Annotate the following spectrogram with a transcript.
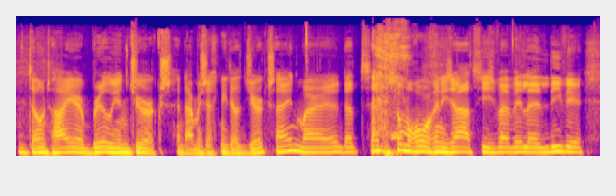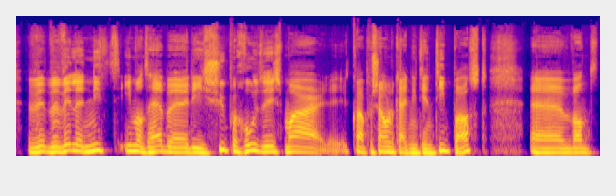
Don't hire brilliant jerks. En daarmee zeg ik niet dat jerks zijn, maar dat zijn sommige organisaties. Wij willen liever, we, we, willen niet iemand hebben die supergoed is, maar qua persoonlijkheid niet in team past. Uh, want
